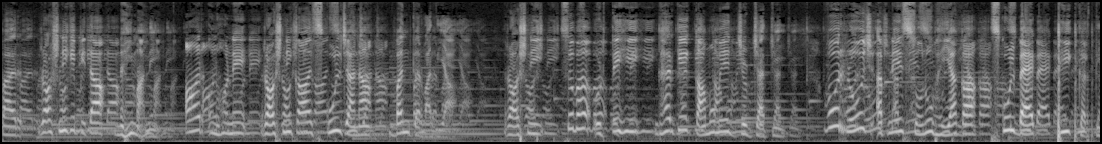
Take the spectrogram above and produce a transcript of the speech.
पर रोशनी के पिता नहीं माने और उन्होंने रोशनी का स्कूल जाना बंद करवा दिया। रोशनी सुबह उठते ही घर के कामों में जुट जाती। वो रोज अपने सोनू भैया का स्कूल बैग ठीक करती,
